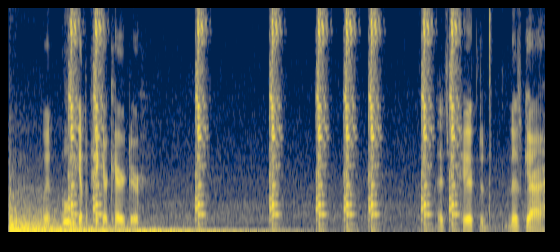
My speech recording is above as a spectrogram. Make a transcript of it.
Ooh, we get to pick our character. Let's pick the, this guy.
